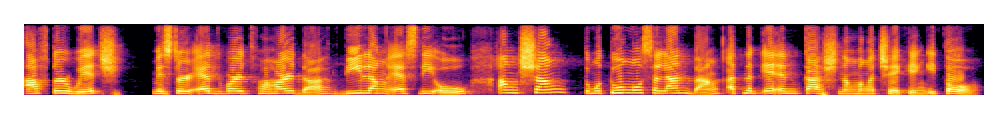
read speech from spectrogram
After which, Mr. Edward Fajarda bilang SDO ang siyang tumutungo sa land bank at nag-e-encash ng mga checking ito.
